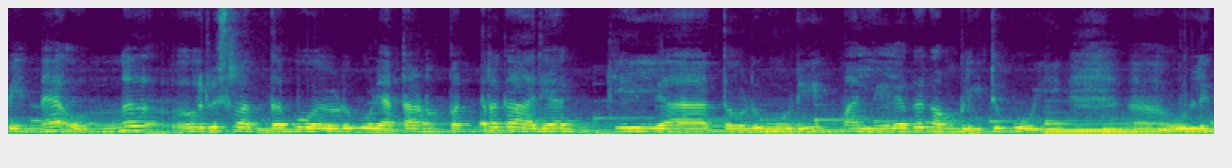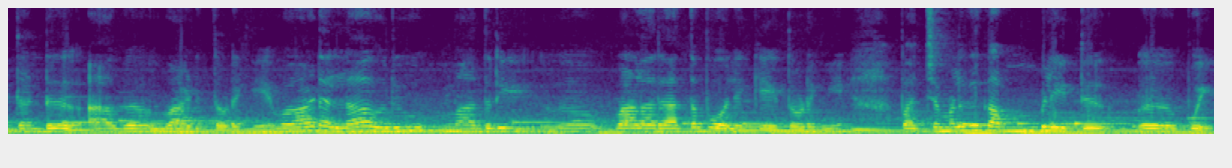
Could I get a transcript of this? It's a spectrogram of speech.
പിന്നെ ഒന്ന് ഒരു ശ്രദ്ധ പോയോടുകൂടി ആ തണുപ്പത്ര കാര്യമാക്കിയില്ലാത്തോടുകൂടി കാര്യമാക്കിയില്ലാത്തോടു കൂടി മല്ലിയിലൊക്കെ കംപ്ലീറ്റ് പോയി. ഉള്ളിത്തണ്ട് ആകെ വാടി തുടങ്ങി. വാടല്ല ഒരു മാതിരി വളരാത്ത പോലെയൊക്കെ ആയി തുടങ്ങി. പച്ചമുളക് കംപ്ലീറ്റ് പോയി.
